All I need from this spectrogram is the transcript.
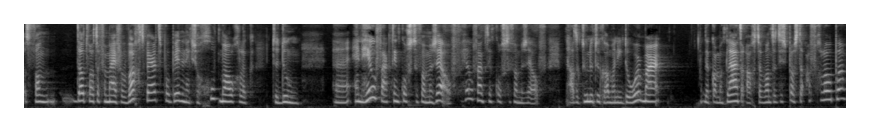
van dat wat er van mij verwacht werd, probeerde ik zo goed mogelijk te doen. Uh, en heel vaak ten koste van mezelf. Heel vaak ten koste van mezelf. Dat had ik toen natuurlijk allemaal niet door, maar daar kwam ik later achter. Want het is pas de afgelopen,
